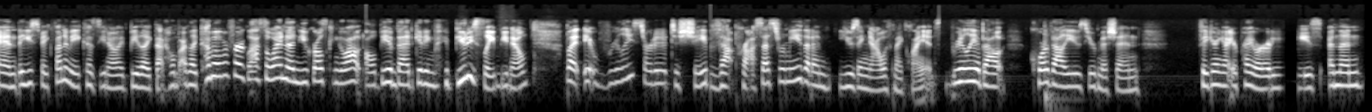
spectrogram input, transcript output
And they used to make fun of me because, you know, I'd be like that home. I'm like, come over for a glass of wine and then you girls can go out. I'll be in bed getting my beauty sleep, you mm-hmm. know? But it really started to shape that process for me that I'm using now with my clients. Really about core values, your mission, figuring out your priorities, and then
